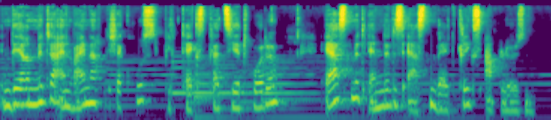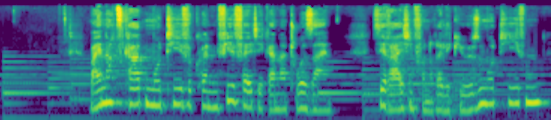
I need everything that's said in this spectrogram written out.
in deren Mitte ein weihnachtlicher Grußtext platziert wurde, erst mit Ende des Ersten Weltkriegs ablösen. Weihnachtskartenmotive können vielfältiger Natur sein. Sie reichen von religiösen Motiven,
